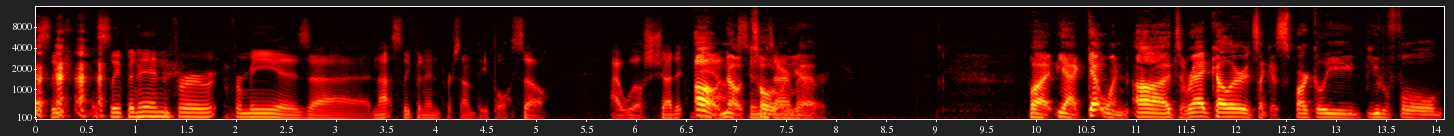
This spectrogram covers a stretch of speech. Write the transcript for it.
sleep, sleeping in for for me is uh, not sleeping in for some people. So I will shut it Oh, no, as soon as I totally, yeah. But yeah, get one. Uh, it's a rad color. It's like a sparkly, beautiful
